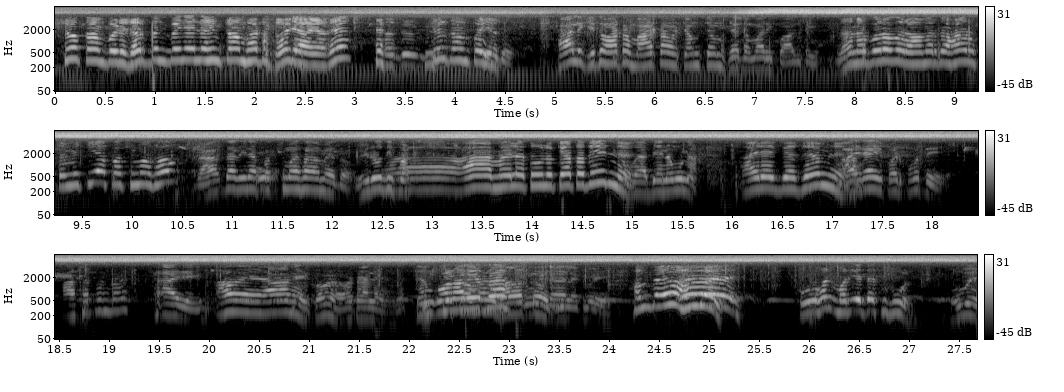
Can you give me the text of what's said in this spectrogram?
શું કામ પડ્યું? સરપંચ બન્યા નહીં કામ હાટું ધોડ્યા આયા છે શું કામ પડ્યું ખાલી કીધું આટો મારતા હોય ચમચમ છે તમારી ક્વોલિટી ના ના બરોબર અમારે તો સારું તમે કયા પક્ષમાં છો? રાવતાજીના પક્ષમાં છો અમે તો. વિરોધી પક્ષ. આ આ મહિલા તું ઓલો કહેતો હતી જ ને. આ બે નમૂના. આયરે બે છે એમ ને? રહી પણ પોતે. આ સરપંચ આ આવે આ ને કોણ હટાલે? તેમ કોણ આવે એટલે? સમજાયો સમજાય? કોણ મર્યાદાથી બોલ. હોવે.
